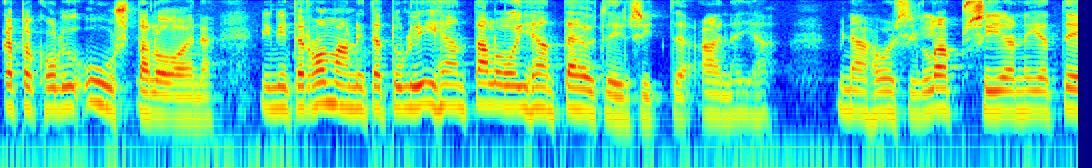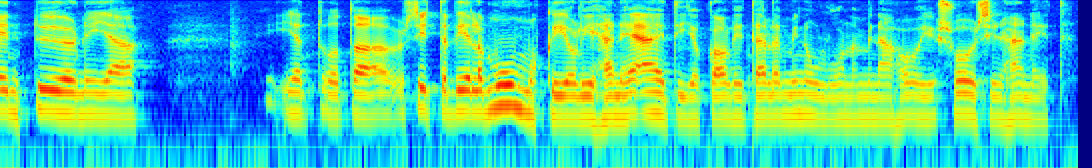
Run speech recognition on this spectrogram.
kato, kun oli uusi talo aina, niin niitä romaanita tuli ihan talo ihan täyteen sitten aina. Ja minä hoisin lapsia ja tein työni ja, ja tuota, sitten vielä mummokin oli hänen äiti, joka oli täällä minun luona. Minä hoisin hänet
